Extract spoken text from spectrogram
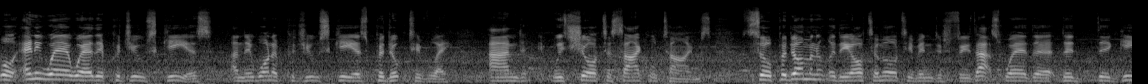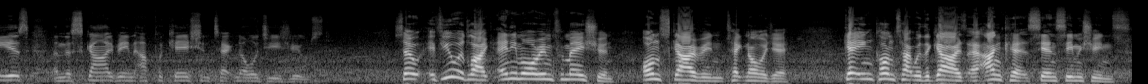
Well, anywhere where they produce gears and they want to produce gears productively and with shorter cycle times. So predominantly the automotive industry, that's where the, the, the gears and the skiving application technology is used. So if you would like any more information on skiving technology, get in contact with the guys at ANCA CNC Machines.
